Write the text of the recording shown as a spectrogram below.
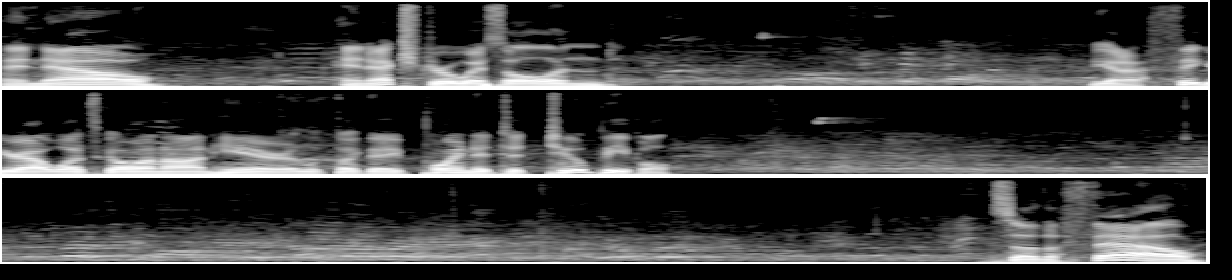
And now an extra whistle, and you got to figure out what's going on here. It looked like they pointed to two people. So the foul.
